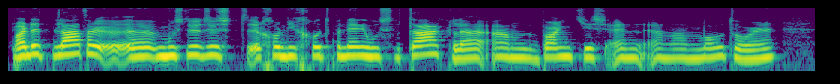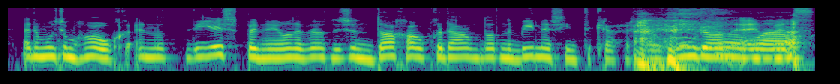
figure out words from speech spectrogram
Maar dit, later eh, moesten we dus gewoon die grote panelen moesten we takelen aan bandjes en, en aan een motor. En dan moest omhoog. En dat, de eerste paneel, daar werd dus een dag over gedaan om dat naar binnen zien te krijgen. Hoe dan? Oh, en, met,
